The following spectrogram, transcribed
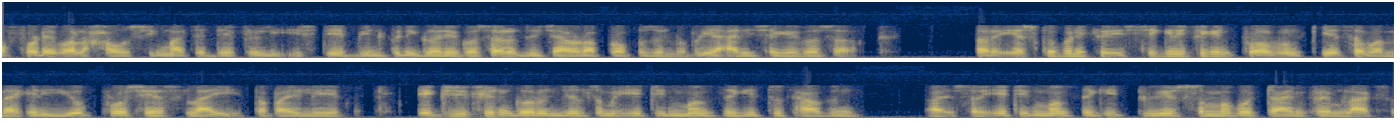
अफोर्डेबल हाउसिङमा चाहिँ डेफिनेटली स्टेप इन पनि गरेको छ र दुई चारवटा प्रपोजलहरू पनि हारिसकेको छ। तर यसको पनि फेरि सिग्निफिकेन्ट प्रब्लम के छ भन्दाखेरि यो प्रोसेसलाई तपाईँले एक्जिक्युसन गरुन्जेलसम्म एटिन मन्थ्सदेखि टु थाउजन्ड सरी एटिन मन्थ्सदेखि टु इयर्ससम्मको टाइम फ्रेम लाग्छ।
